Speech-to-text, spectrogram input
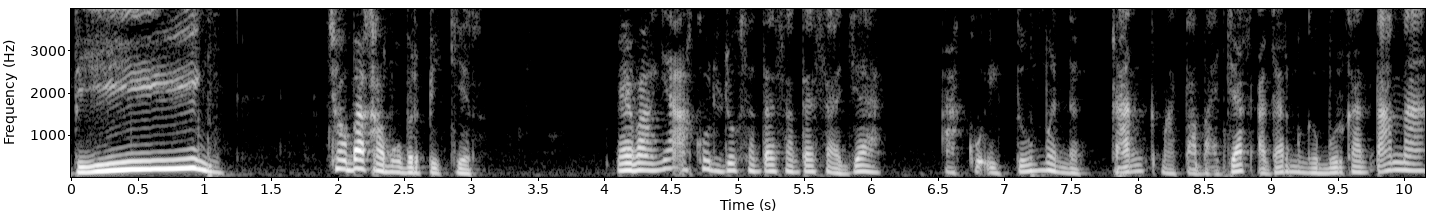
Kambing, coba kamu berpikir. Memangnya aku duduk santai-santai saja. Aku itu menekan mata bajak agar menggemburkan tanah.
